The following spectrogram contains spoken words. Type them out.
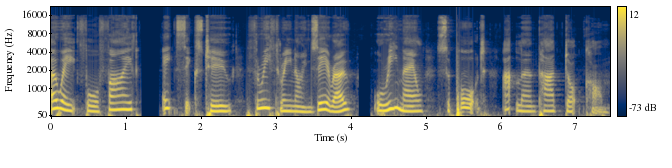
0845 862 3390 or email support at learnpad.com.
